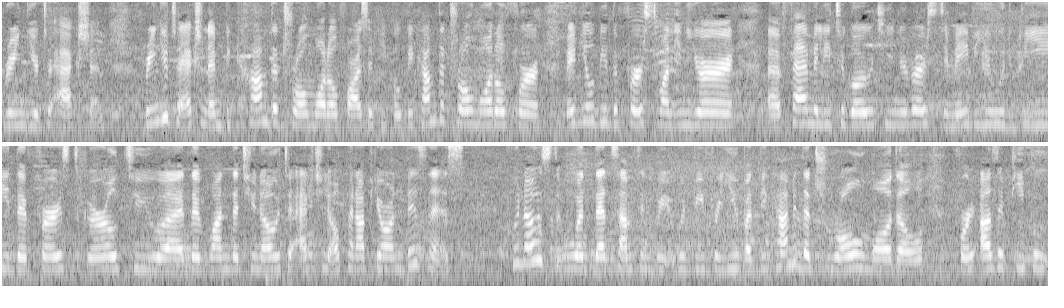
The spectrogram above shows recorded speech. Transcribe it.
bring you to action. Bring you to action and become the role model for other people. Become the role model for maybe you'll be the first one in your uh, family to go to university. Maybe you would be the first girl to uh, the one that you know to actually open up your own business who knows what that something would be for you but becoming that role model for other people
